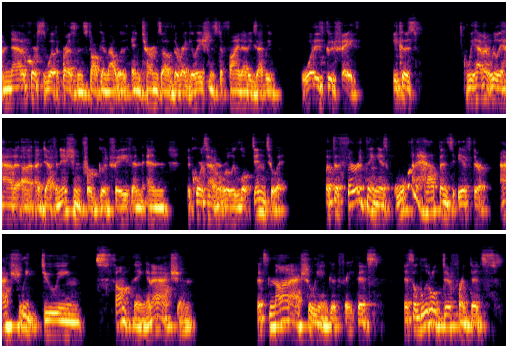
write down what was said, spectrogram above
And that, of course, is what the president's talking about with, in terms of the regulations to find out exactly what is good faith. Because we haven't really had a, a definition for good faith, and, and the courts haven't really looked into it. But the third thing is what happens if they're actually doing something, an action, that's not actually in good faith? It's, it's a little different. That's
